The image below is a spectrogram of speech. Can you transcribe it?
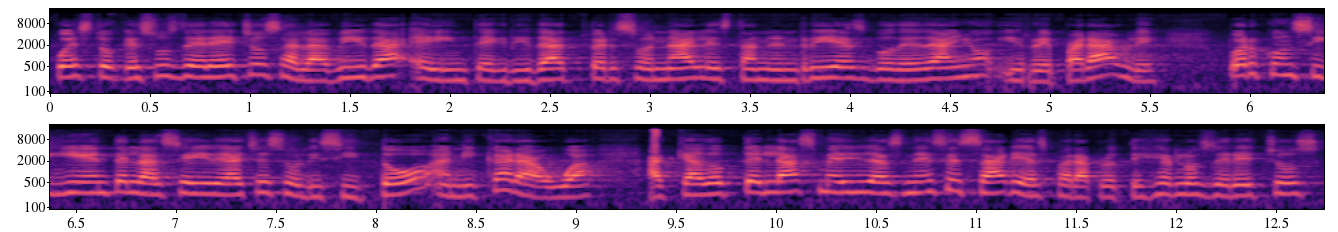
puesto que sus derechos a la vida e integridad personal están en riesgo de daño irreparable. Por consiguiente, la CIDH solicitó a Nicaragua a que adopte las medidas necesarias para proteger los derechos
